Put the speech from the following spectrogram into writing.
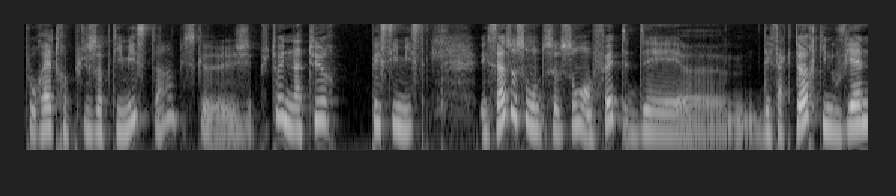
pour être plus optimiste, hein, puisque j'ai plutôt une nature pessimiste. Et ça, ce sont, ce sont en fait des, euh, des facteurs qui nous viennent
